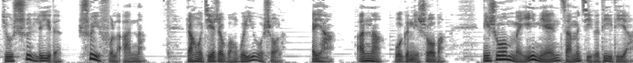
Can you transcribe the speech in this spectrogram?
就顺利的说服了安娜。然后接着王贵又说了：‘哎呀，安娜，我跟你说吧。’”你说每一年咱们几个弟弟呀，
